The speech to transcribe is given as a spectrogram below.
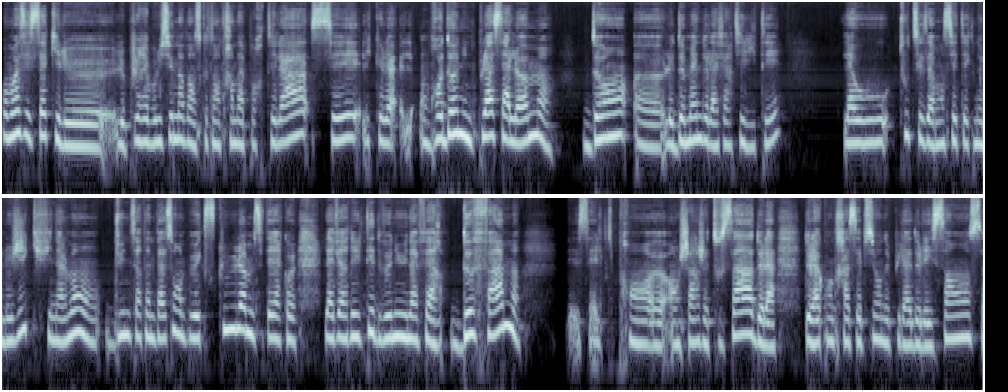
Pour moi, c'est ça qui est le, plus révolutionnaire dans ce que tu es en train d'apporter là, c'est que on redonne une place à l'homme dans euh, le domaine de la fertilité, là où toutes ces avancées technologiques, finalement, d'une certaine façon, un peu excluent l'homme. C'est-à-dire que la fertilité est devenue une affaire de femmes, c'est elle qui prend euh, en charge tout ça, de la, la contraception depuis l'adolescence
